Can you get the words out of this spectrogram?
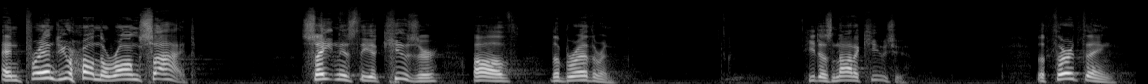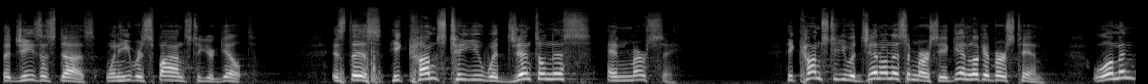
And friend, you're on the wrong side. Satan is the accuser of the brethren. He does not accuse you. The third thing that Jesus does when he responds to your guilt is this He comes to you with gentleness and mercy. He comes to you with gentleness and mercy. Again, look at verse 10. Woman,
